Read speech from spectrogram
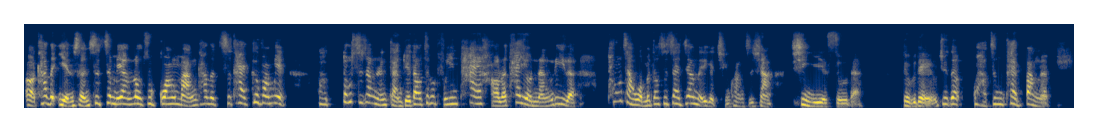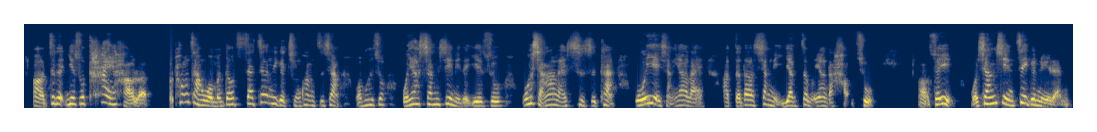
呃，她的眼神是这么样露出光芒，她的姿态各方面。哦，都是让人感觉到这个福音太好了，太有能力了。通常我们都是在这样的一个情况之下信耶稣的，对不对？我觉得哇，真的太棒了啊！这个耶稣太好了。通常我们都是在这样的一个情况之下，我们会说：我要相信你的耶稣，我想要来试试看，我也想要来啊，得到像你一样这么样的好处。哦，所以我相信这个女人，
